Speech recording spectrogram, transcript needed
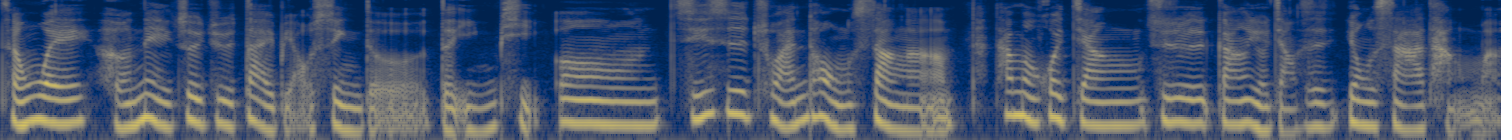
成为河内最具代表性的的饮品。嗯，其实传统上啊，他们会将就是刚刚有讲是用砂糖嘛，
